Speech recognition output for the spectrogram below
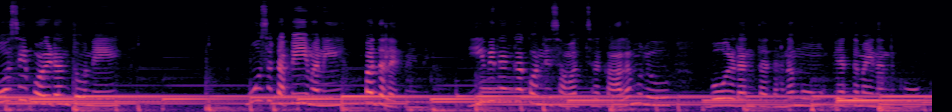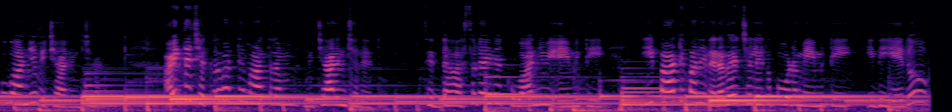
పోసిపోయడంతోనే మూస టపీయమని బద్దలైపోయింది. ఈ విధంగా కొన్ని సంవత్సర కాలములు బోలెడంత ధనము వ్యర్థమైనందుకు కువాన్యు విచారించాడు. అయితే చక్రవర్తి మాత్రం విచారించలేదు. సిద్ధహస్తుడైన కువాన్యు ఏమిటి? ఈ పాటి పని నెరవేర్చలేకపోవడం ఏమిటి? ఇది ఏదో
